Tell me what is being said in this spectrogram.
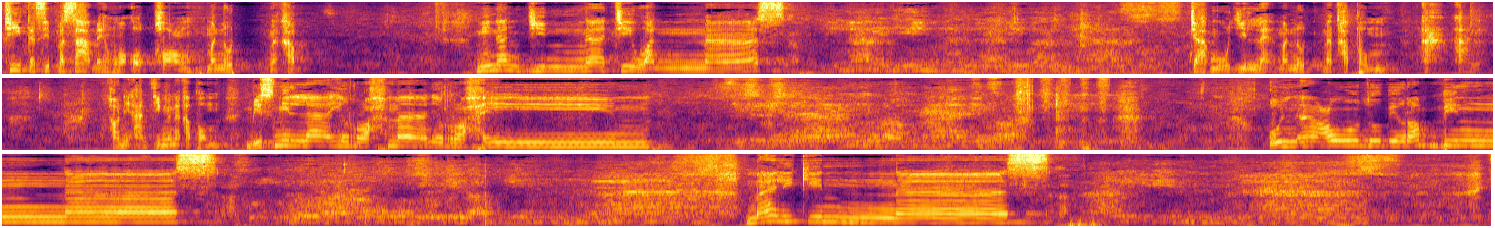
ที่กระซิบกระซาบในหัวอกของมนุษย์นะครับมินั่นยินนาจิวันนัสจากหมูยินและมนุษย์นะครับผม อะอ่าน คราวนี้อ่านจริงแล้วนะครับผม บิสมิลลาฮิรเราะห์มานิรเราะฮีม قل أعوذ برب الناس ملك الناس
